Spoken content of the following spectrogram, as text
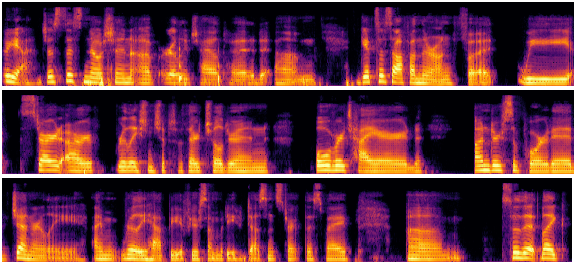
So, yeah, just this notion of early childhood um, gets us off on the wrong foot. We start our relationships with our children overtired, under supported generally. I'm really happy if you're somebody who doesn't start this way. Um, so that, like,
